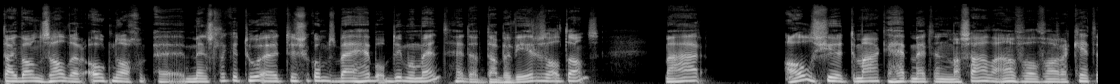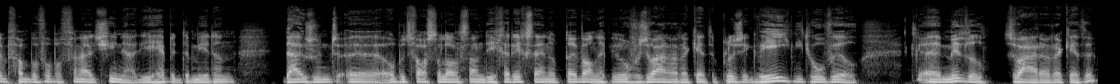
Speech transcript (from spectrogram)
Taiwan zal daar ook nog eh, menselijke tussenkomst bij hebben op dit moment. Dat, dat beweren ze althans. Maar als je te maken hebt met een massale aanval van raketten van bijvoorbeeld vanuit China, die hebben er meer dan duizend op het vasteland staan die gericht zijn op Taiwan. heb je over zware raketten, plus ik weet niet hoeveel middelzware raketten.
